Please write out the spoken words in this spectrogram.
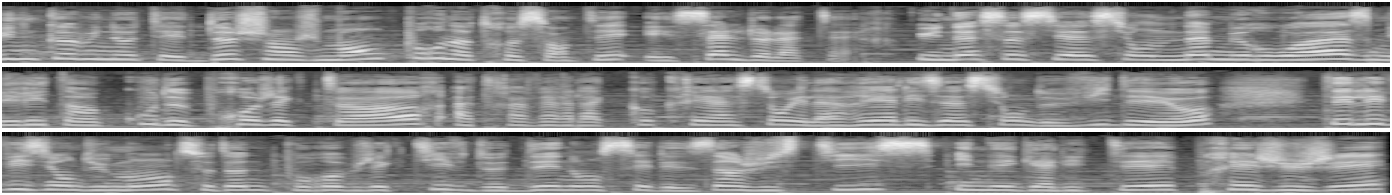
une communauté de changement pour notre santé et celle de la Terre. Une association namuroise mérite un coup de projecteur à travers la co-création et la réalisation de vidéos, télévision du Monde se donne pour objectif de dénoncer les injustices, inégalités, préjugés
